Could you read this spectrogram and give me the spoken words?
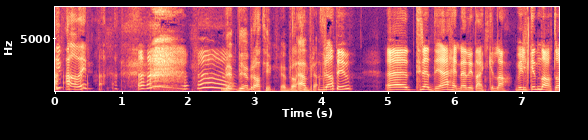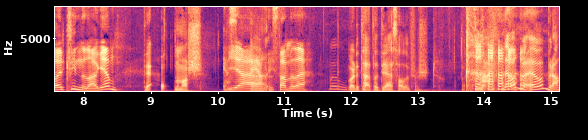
Fy fader. Vi, vi er bra team. Vi er bra Ja, team. bra. Bra team. Eh, tredje heller er litt enkel, da. Hvilken dato er kvinnedagen? Det er 8. mars. Yes, Ja, er stemmer det. Var det teit at jeg sa det først? Nei, det var, bra- det var bra.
